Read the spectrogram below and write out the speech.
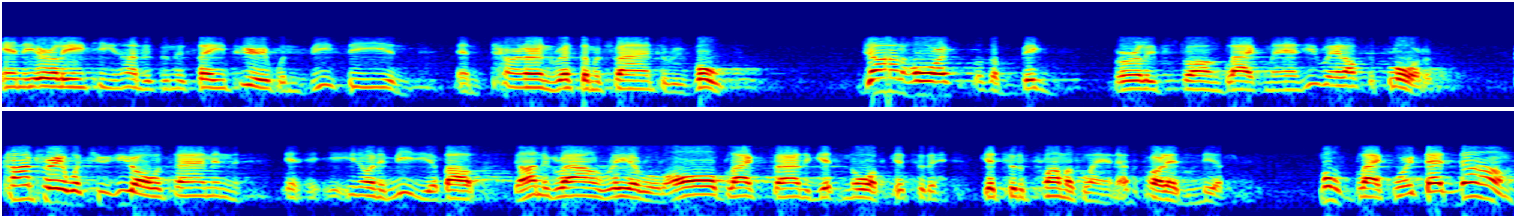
in the early 1800s in the same period when Vesey and, and Turner and the rest of them were trying to revolt. John Horse was a big, burly, strong black man. He ran off to Florida. Contrary to what you hear all the time in, in you know in the media about the Underground Railroad, all blacks trying to get north, get to the get to the promised land. That's part of that myth. Most blacks weren't that dumb.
